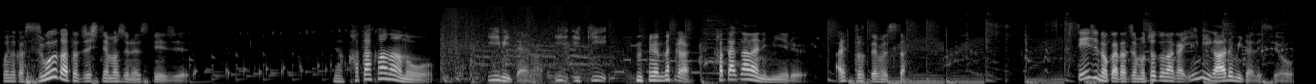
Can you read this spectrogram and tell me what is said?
これなんかすごい形してますよね、ステージ。カタカナの「い」みたいな。い、いき。なんか、カタカナに見える。ありがとうございました。ステージの形もちょっとなんか意味があるみたいですよ。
